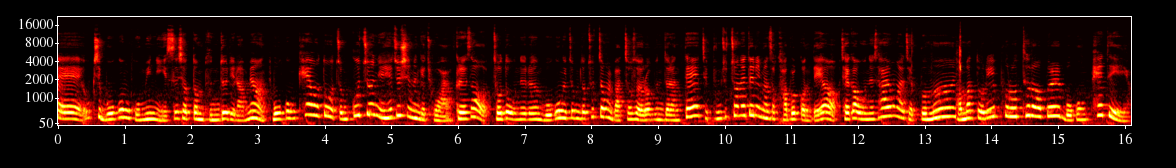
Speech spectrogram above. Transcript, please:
에 혹시 모공 고민이 있으셨던 분들이라면 모공 케어도 좀 꾸준히 해주시는 게 좋아요. 그래서 저도 오늘은 모공에 좀 더 초점을 맞춰서 여러분들한테 제품 추천해드리면서 가볼 건데요. 제가 오늘 사용할 제품은 더마토리 프로 트러블 모공 패드예요.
